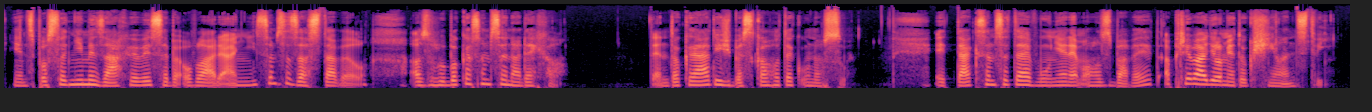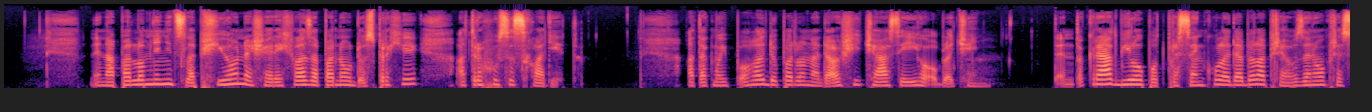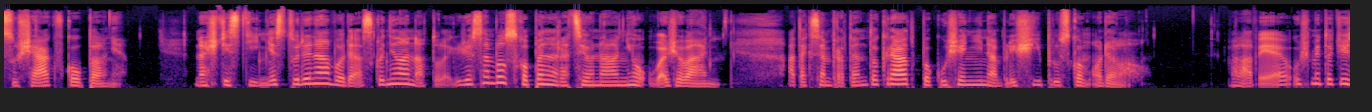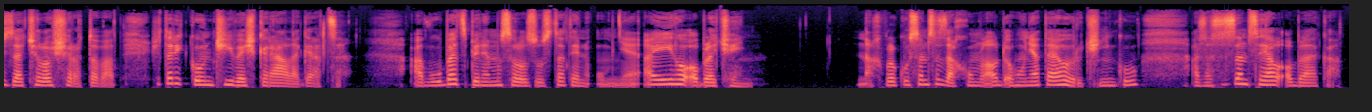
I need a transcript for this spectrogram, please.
Jen s posledními záchvěvy sebeovládání jsem se zastavil a zhluboka jsem se nadechl. Tentokrát již bez kalhotek u nosu. I tak jsem se té vůně nemohl zbavit a přivádělo mě to k šílenství. Nenapadlo mě nic lepšího, než rychle zapadnout do sprchy a trochu se schladit a tak můj pohled dopadl na další část jejího oblečení. Tentokrát bílou podprsenku leda byla přehozenou přes sušák v koupelně. Naštěstí mě studená voda sklidnila natolik, že jsem byl schopen racionálního uvažování. A tak jsem pro tentokrát pokušení na bližší průzkom odolal. V hlavě už mi totiž začalo šrotovat, že tady končí veškerá legrace. A vůbec by nemuselo zůstat jen u mě a jejího oblečení. Na chvilku jsem se zachumlal do huňatého ručníku a zase jsem se jel oblékat.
